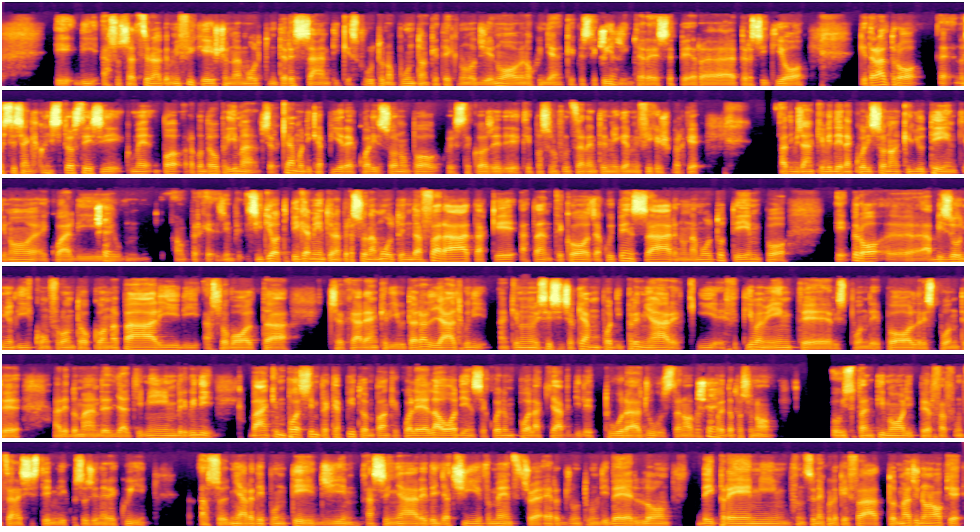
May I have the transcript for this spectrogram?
e di associazione alla gamification molto interessanti che sfruttano appunto anche tecnologie nuove, no? quindi anche questi qui certo. di interesse per, per CTO che tra l'altro eh, noi stessi anche con i CTO stessi, come un po' raccontavo prima, cerchiamo di capire quali sono un po' queste cose di, che possono funzionare in termini di gamification, perché infatti bisogna anche vedere quali sono anche gli utenti, no? Ai quali, certo. no? perché ad esempio il CTO tipicamente è una persona molto indaffarata che ha tante cose a cui pensare, non ha molto tempo e però eh, ha bisogno di confronto con pari, di a sua volta cercare anche di aiutare gli altri, quindi anche noi stessi cerchiamo un po' di premiare chi effettivamente risponde ai poll, risponde alle domande degli altri membri, quindi va anche un po' sempre capito un po' anche qual è la audience e qual è un po' la chiave di lettura giusta, no? Perché certo. poi dopo sono, ho visto tanti modi per far funzionare sistemi di questo genere qui, assegnare dei punteggi, assegnare degli achievements, cioè hai raggiunto un livello, dei premi in funzione di quello che hai fatto. Immagino no, che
